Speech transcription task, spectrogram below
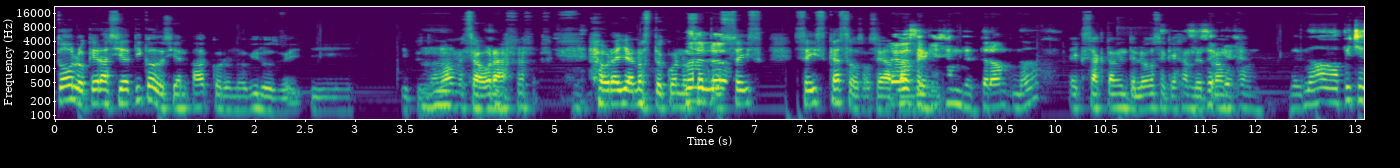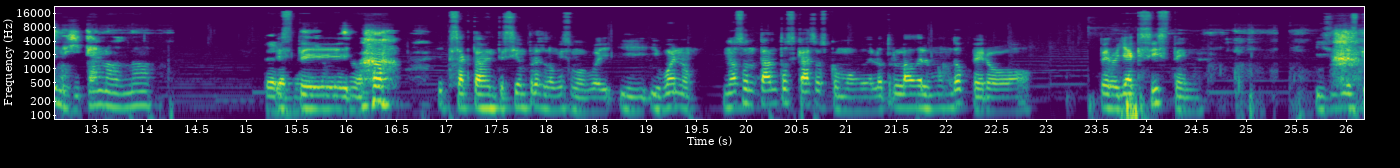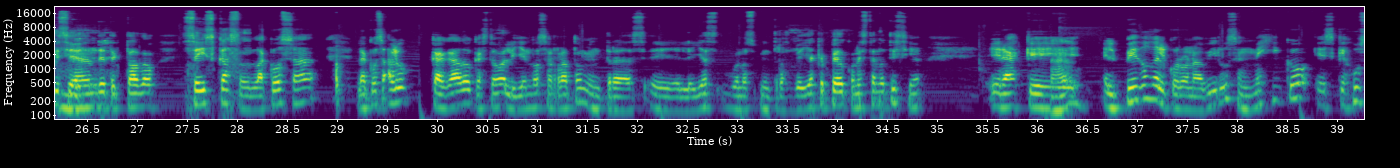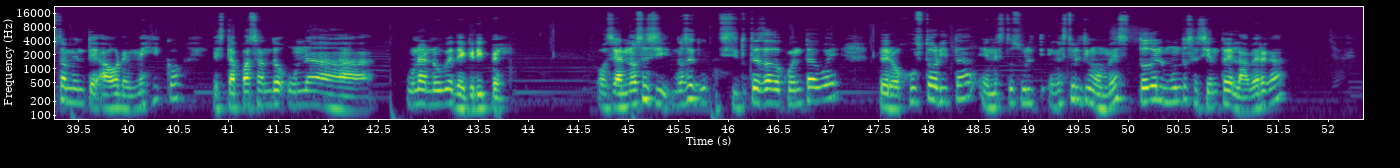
todo lo que era asiático decían, ah, coronavirus, güey, y, y pues no mames, ahora, ahora ya nos tocó No, nosotros seis, seis casos, o sea, Luego se quejan de Trump, ¿no? Exactamente, luego se quejan de Se Trump. quejan de, no, pinches mexicanos, no. Pero Este- pues, es lo mismo. Exactamente, siempre es lo mismo, güey. Y, y bueno, no son tantos casos como del otro lado del mundo, pero, pero ya existen. Y es que se han detectado seis casos. La cosa, la cosa, algo cagado que estaba leyendo hace rato mientras eh, leías, bueno, mientras veía qué pedo con esta noticia, era que el pedo del coronavirus en México es que justamente ahora en México está pasando una, una nube de gripe. O sea, no sé si, no sé si tú te has dado cuenta, güey, pero justo ahorita, en, estos en este último mes, todo el mundo se siente de la verga.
